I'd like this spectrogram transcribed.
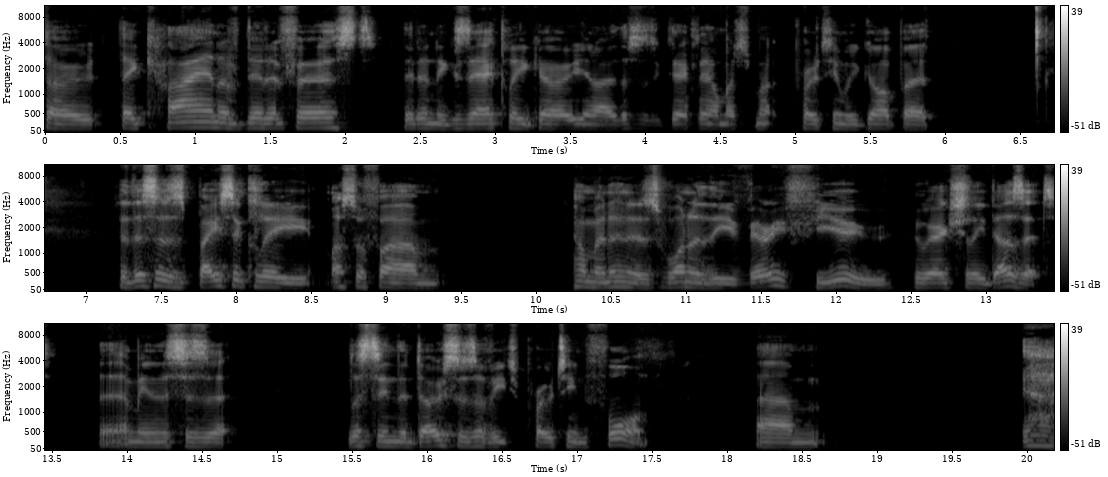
So they kind of did it first. They didn't exactly go, you know, this is exactly how much protein we got, but so this is basically MusclePharm coming in as one of the very few who actually does it. I mean, this is a, listing the doses of each protein form. Um, yeah,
